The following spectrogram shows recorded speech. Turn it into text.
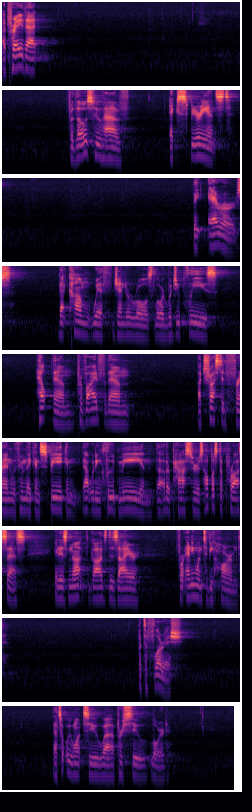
I pray that for those who have experienced the errors that come with gender roles, Lord, would you please help them, provide for them a trusted friend with whom they can speak, and that would include me and the other pastors. Help us to process. It is not God's desire for anyone to be harmed, but to flourish. That's what we want to uh, pursue, Lord.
